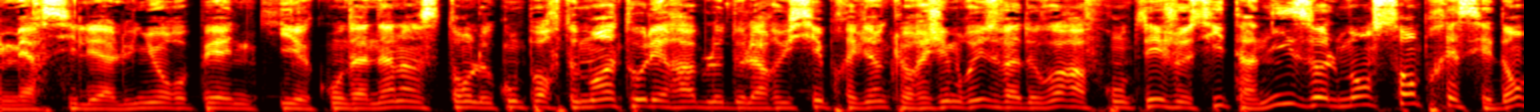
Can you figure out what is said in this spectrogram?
Merci Léa. L'Union européenne qui condamne à l'instant le comportement intolérable de la Russie prévient que le régime russe va devoir affronter, je cite, un isolement sans précédent.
